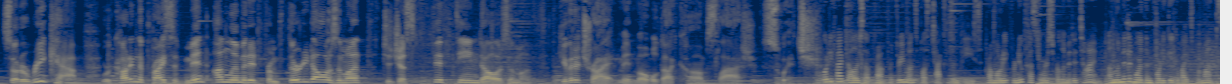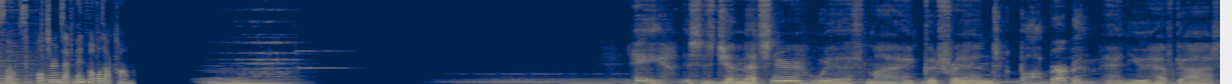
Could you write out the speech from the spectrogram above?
F- So to recap, we're cutting the price of Mint Unlimited from $30 a month to just $15 a month. Give it a try at mintmobile.com slash switch. $45 upfront for three months plus taxes and fees. Promo rate for new customers for limited time. Unlimited more than 40 gigabytes per month. Slows. Full terms at mintmobile.com. Hey, this is Jim Metzner with my good friend, Bob Berman. and you have got.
